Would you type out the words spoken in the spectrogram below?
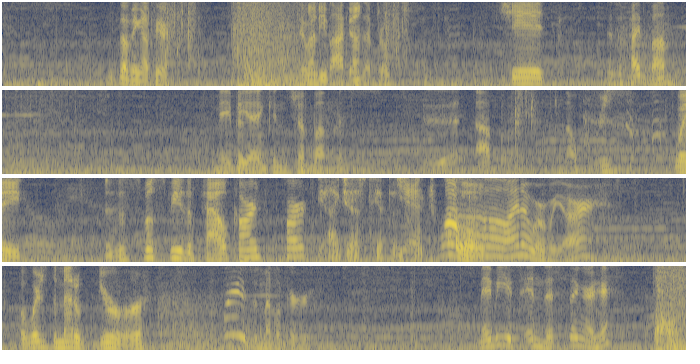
Yes. There's nothing up here. There Not was boxes gun. I broke. Shit. There's a pipe bomb. Maybe I can jump on this. Uh, up. Nope. Where's? Wait. Is this supposed to be the PAL card part? Yeah, I just hit the Yeah. switch. Whoa! Oh, I know where we are. But where's the Metal Gear? Where is the metal girder? Maybe it's in this thing right here. Balls.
